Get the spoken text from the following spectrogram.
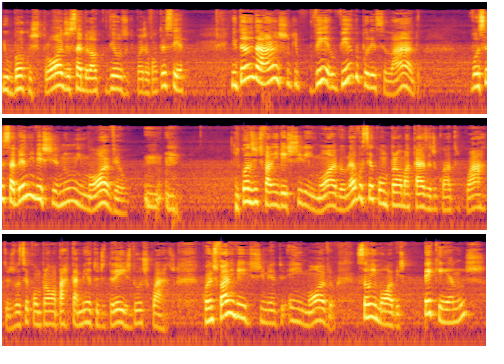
e o banco explode, sabe lá Deus o que pode acontecer. Então eu ainda acho que, vendo por esse lado, você sabendo investir num imóvel, e quando a gente fala investir em imóvel, não é você comprar uma casa de quatro quartos, você comprar um apartamento de três, dois quartos. Quando a gente fala em investimento em imóvel, são imóveis pequenos,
